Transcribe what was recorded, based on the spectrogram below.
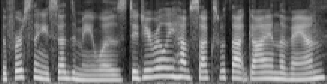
the first thing he said to me was, "Did you really have sex with that guy in the van?"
